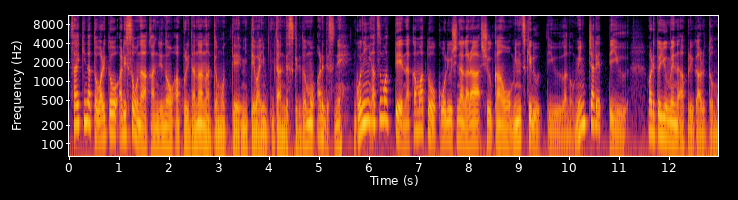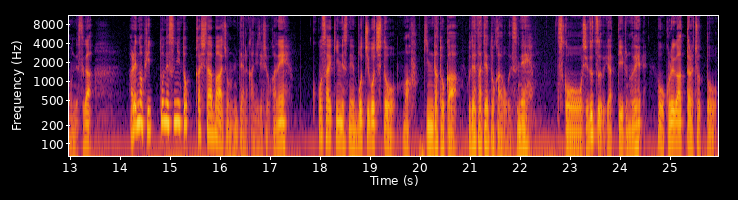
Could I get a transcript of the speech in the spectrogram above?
最近だと割とありそうな感じのアプリだななんて思って見てはいたんですけれども、あれですね、5人集まって仲間と交流しながら習慣を身につけるっていう、あの、ミンチャレっていう割と有名なアプリがあると思うんですが、あれのフィットネスに特化したバージョンみたいな感じでしょうかね。ここ最近ですね、ぼちぼちと、まあ、腹筋だとか腕立てとかをですね、少しずつやっているので、おこれがあったらちょっと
